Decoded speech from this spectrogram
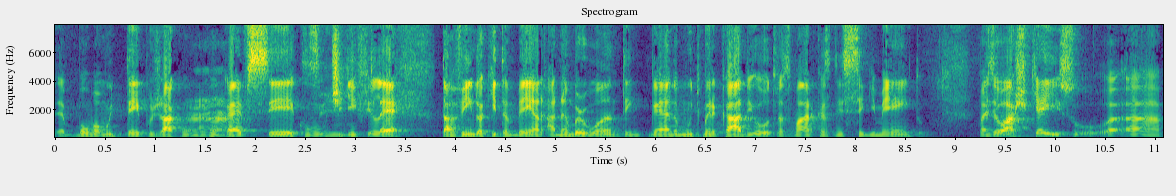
é bomba há muito tempo já com, ah, com o KFC, com sim. o chicken filé. Tá vindo aqui também, a, a Number One tem ganhado muito mercado e outras marcas nesse segmento. Mas eu acho que é isso. A,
